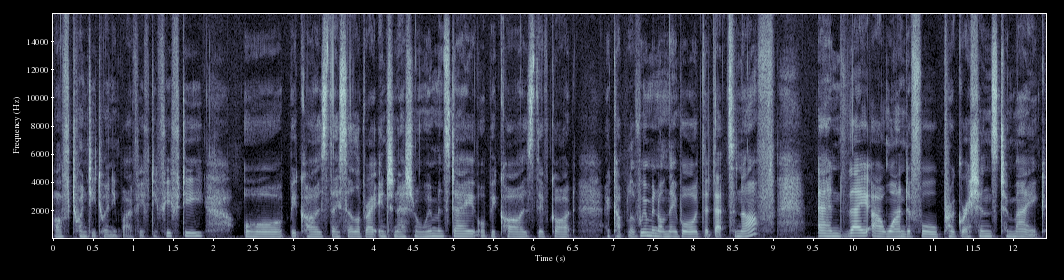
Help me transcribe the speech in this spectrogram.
of 2020 by 50 50, or because they celebrate International Women's Day, or because they've got a couple of women on their board, that that's enough. And they are wonderful progressions to make,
